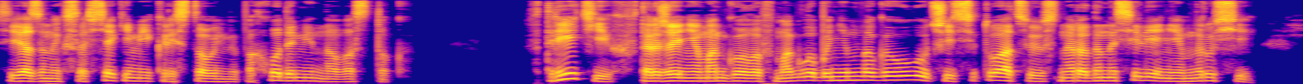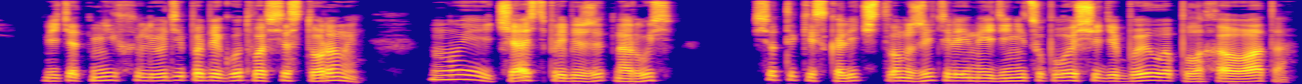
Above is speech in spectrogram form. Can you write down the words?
связанных со всякими крестовыми походами на восток. В-третьих, вторжение монголов могло бы немного улучшить ситуацию с народонаселением на Руси. Ведь от них люди побегут во все стороны, ну и часть прибежит на Русь. Все-таки с количеством жителей на единицу площади было плоховато.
